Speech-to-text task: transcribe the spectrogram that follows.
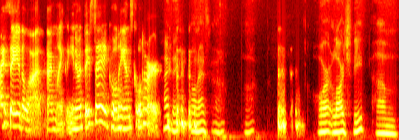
I say it a lot. I'm like, you know what they say: cold hands, cold heart. I think. Oh, that's. Uh, uh, or large feet, um,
